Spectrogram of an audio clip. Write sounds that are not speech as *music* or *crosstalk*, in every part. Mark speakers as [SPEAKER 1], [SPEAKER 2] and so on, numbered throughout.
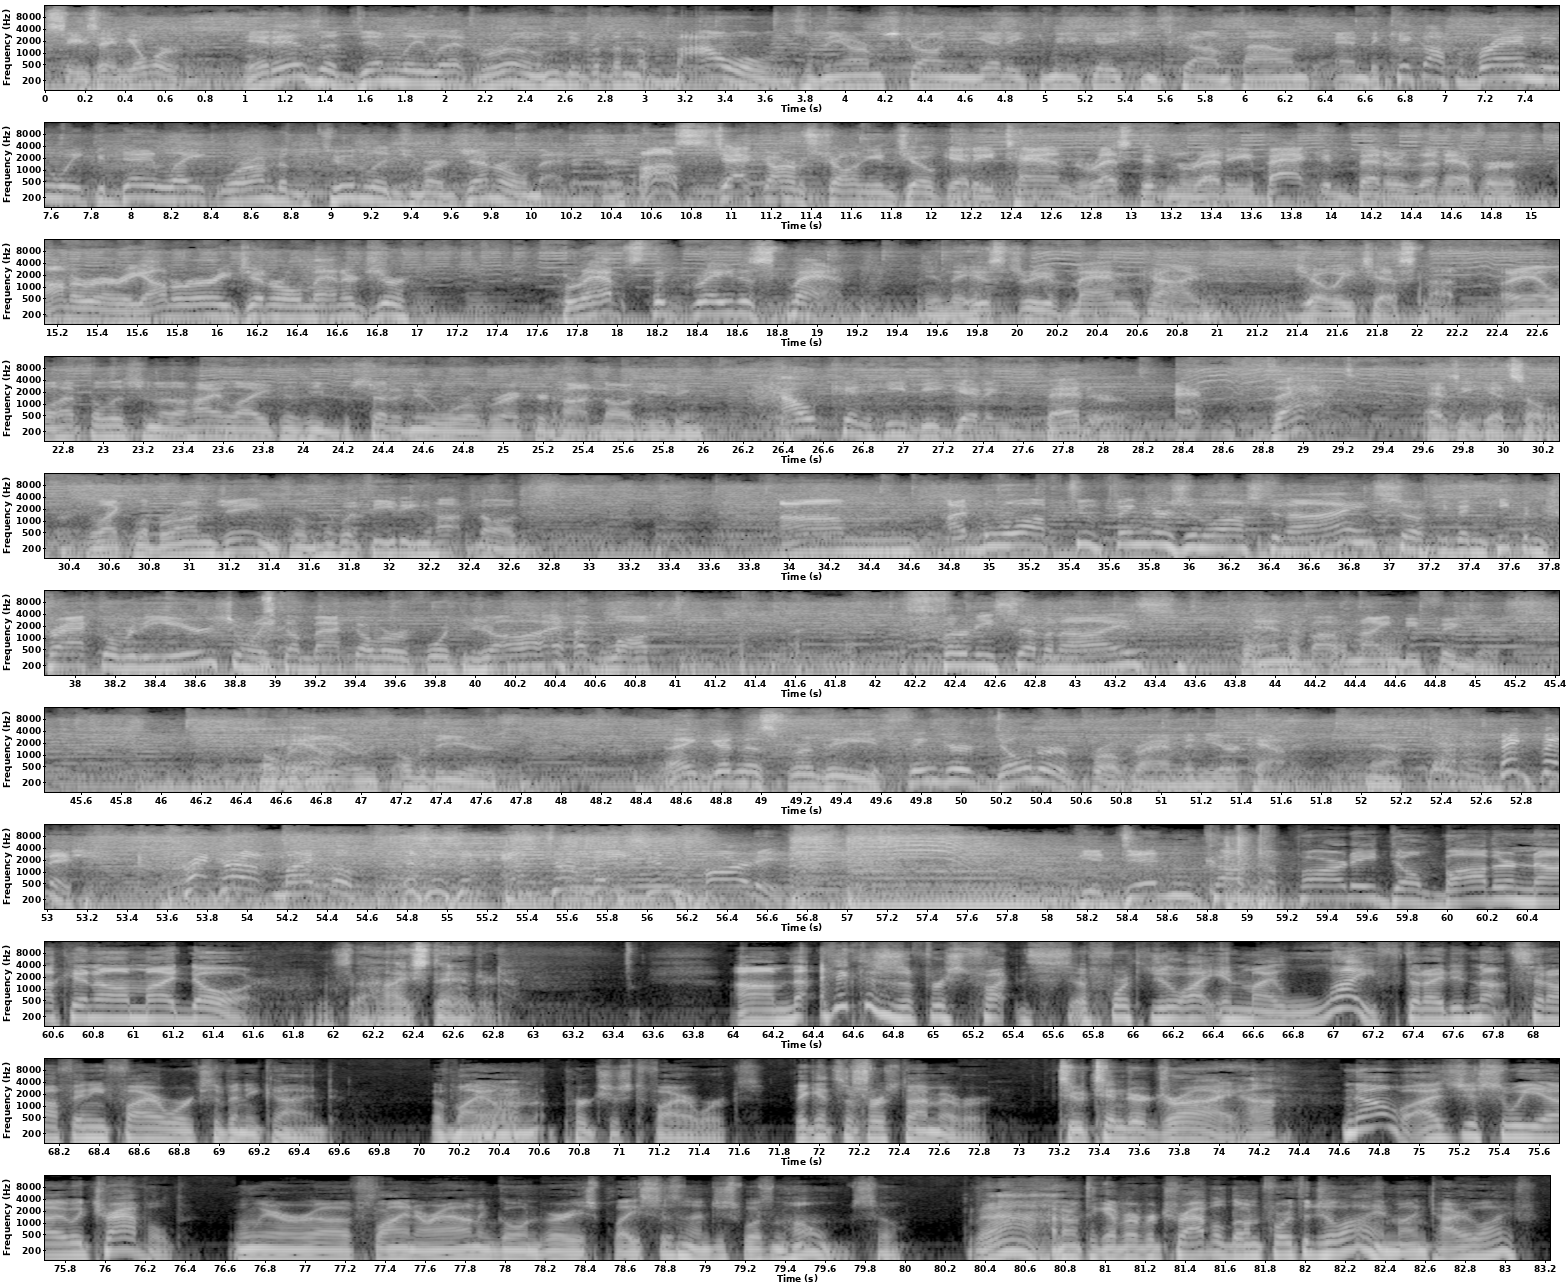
[SPEAKER 1] si, senor.
[SPEAKER 2] It is a dimly lit room deep within the bowels of the Armstrong and Getty Communications compound. And to kick off a brand new week, a day late, we're under the tutelage of our general manager.
[SPEAKER 1] Us, Jack Armstrong and Joe Getty, tanned, rested, and ready, back and better than ever. Honorary, honorary general manager, perhaps the greatest man in the history of mankind, Joey Chestnut.
[SPEAKER 2] Oh, yeah, we'll have to listen to the highlight as he set a new world record hot dog eating.
[SPEAKER 1] How can he be getting better at that as he gets older?
[SPEAKER 2] Like LeBron James with eating hot dogs. Um, I blew off two fingers and lost an eye. So if you've been keeping track over the years, when we come back over Fourth of July, *laughs* I've lost thirty-seven eyes and about ninety fingers over
[SPEAKER 1] Yeah.
[SPEAKER 2] the years. Over the years,
[SPEAKER 1] Thank goodness for the finger donor program in your county.
[SPEAKER 2] yeah. Big finish. Crank her up, Michael. This is an intermission party. If you didn't come to party, don't bother knocking on my door.
[SPEAKER 1] It's a high standard.
[SPEAKER 2] Um, I think this is the first fi- uh, Fourth of July in my life that I did not set off any fireworks of any kind, of my own purchased fireworks. I think it's the first time ever.
[SPEAKER 1] Too tinder dry, huh?
[SPEAKER 2] No, I was just we uh, we traveled and we were uh, flying around and going various places, and I just wasn't home. So
[SPEAKER 1] Ah,
[SPEAKER 2] I don't think I've ever traveled on Fourth of July in my entire life.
